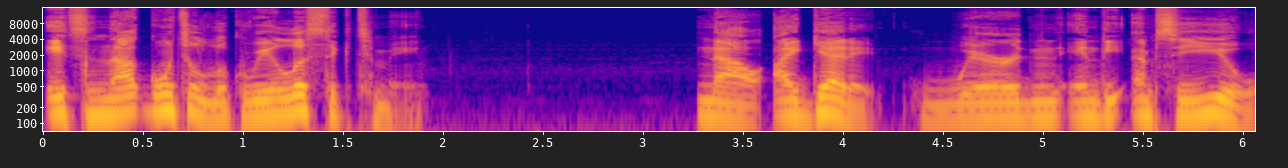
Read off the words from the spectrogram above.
it's not going to look realistic to me. Now, I get it. We're in, in the MCU.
